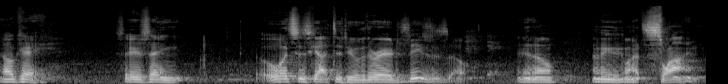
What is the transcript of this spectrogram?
Okay, so you're saying, what's this got to do with rare diseases, though? You know, I mean, you want slime.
